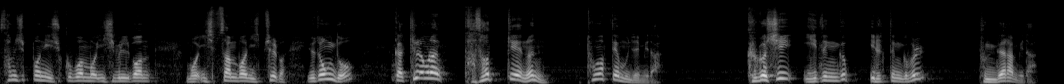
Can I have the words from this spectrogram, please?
30번, 29번, 뭐 21번, 뭐 23번, 27번 이 정도 그러니까 킬러문항 5개는 통합된 문제입니다. 그것이 2등급, 1등급을 분별합니다.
